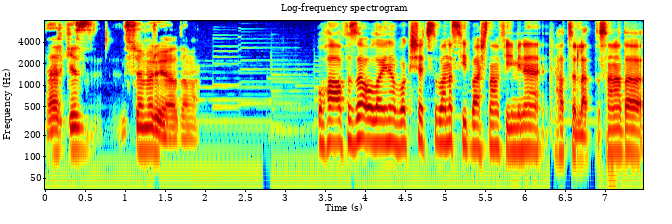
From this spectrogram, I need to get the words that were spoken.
Herkes sömürüyor adamı. Bu hafıza olayına bakış açısı bana Sil Baştan filmine hatırlattı. Sana da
